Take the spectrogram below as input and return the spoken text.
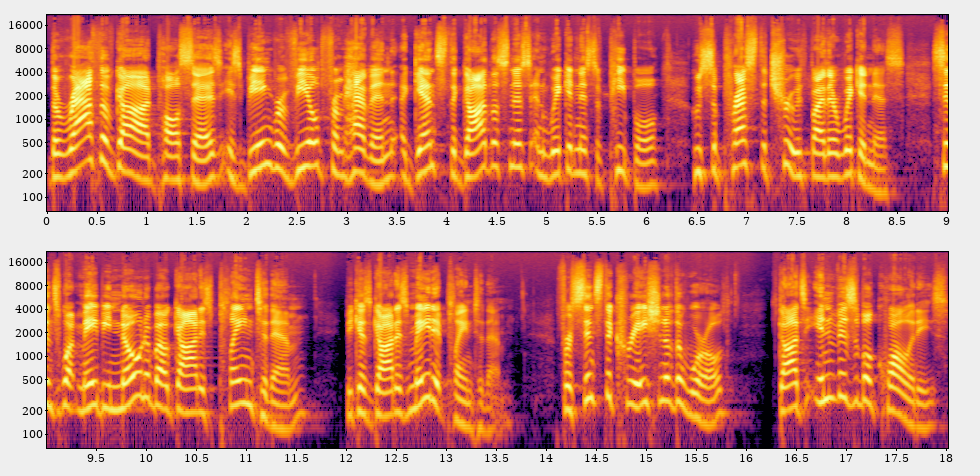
The wrath of God, Paul says, is being revealed from heaven against the godlessness and wickedness of people who suppress the truth by their wickedness, since what may be known about God is plain to them because God has made it plain to them. For since the creation of the world, God's invisible qualities,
